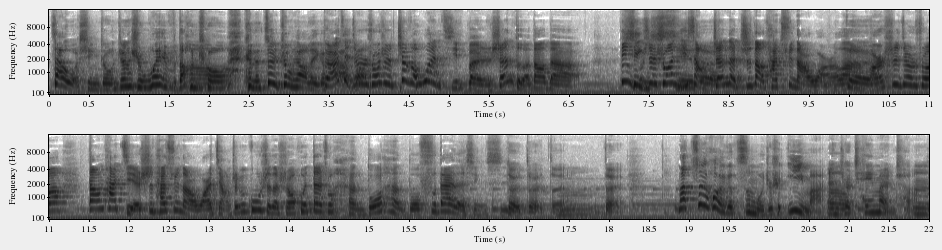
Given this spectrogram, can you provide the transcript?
在我心中真的是 Wave 当中可能最重要的一个对，而且就是说是这个问题本身得到的，并不是说你想真的知道他去哪儿玩了，对而是就是说。当他解释他去哪儿玩，讲这个故事的时候，会带出很多很多附带的信息。对对对、嗯对。那最后一个字母就是 E 嘛、e n t e r t a i n m e n t 嗯，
